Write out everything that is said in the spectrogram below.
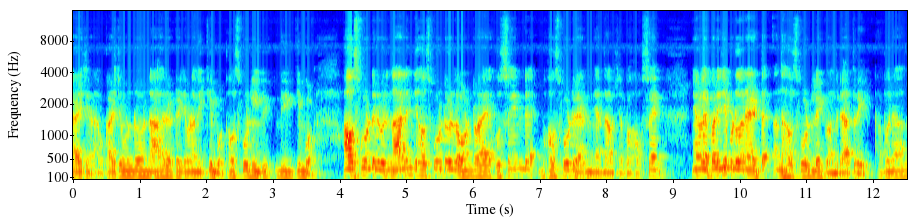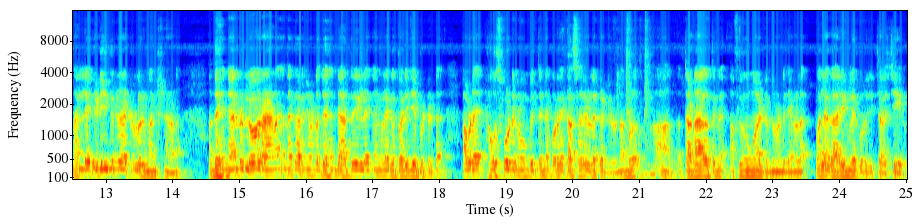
കാഴ്ചയാണ്. കാഴ്ച കൊണ്ടുകൊണ്ട് ആഹാരമൊക്കെ കഴിച്ച് അവിടെ നിൽക്കുമ്പോൾ ഹൗസ് ബോട്ടിൽ നിൽക്കുമ്പോൾ ഹൗസ് ബോട്ടിൽ ഒരു നാലഞ്ച് ഹൗസ് ബോട്ടുകളുടെ ഓണറായ ഹുസൈന്റെ ഹൗസ് ബോട്ടിലായിരുന്നു ഞാൻ താമസിച്ചത്. അപ്പോൾ ഹുസൈൻ ഞങ്ങളെ പരിചയപ്പെടുവാനായിട്ട് അന്ന് ഹൗസ് ബോട്ടിലേക്ക് വന്നു രാത്രിയിൽ. അപ്പോൾ നല്ല ഇടീകരായിട്ടുള്ള ഒരു മനുഷ്യനാണ് അദ്ദേഹം ഞാനൊരു ലോയറാണ് എന്നൊക്കെ അറിഞ്ഞുകൊണ്ട് അദ്ദേഹം രാത്രിയിൽ ഞങ്ങളെയൊക്കെ പരിചയപ്പെട്ടിട്ട് അവിടെ ഹൗസ് ബോട്ടിന് മുമ്പിൽ തന്നെ കുറേ കസേരകളൊക്കെ ഇട്ടിട്ടുണ്ട്. നമ്മൾ തടാകത്തിന് അഭിമുഖമായിട്ടിരുന്നുകൊണ്ട് ഞങ്ങൾ പല കാര്യങ്ങളെക്കുറിച്ച് ചർച്ച ചെയ്തു.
